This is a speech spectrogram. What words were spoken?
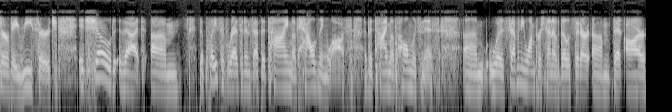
Survey Research. It showed that um, the place of residence at the time of housing loss, at the time of homelessness, um, was 71% of those that are um, that are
